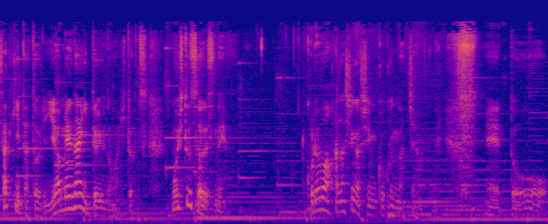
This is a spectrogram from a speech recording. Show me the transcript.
さっき言った通りやめないというのが一つ。もう一つはですねこれは話が深刻になっちゃうんでね。えっ、と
